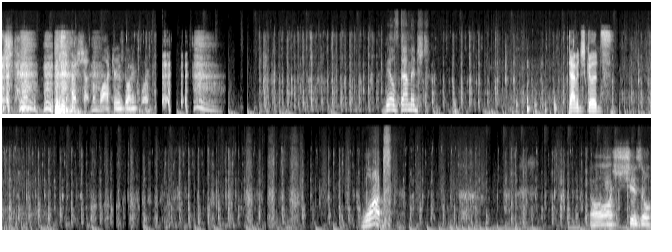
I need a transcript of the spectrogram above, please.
I shot the blocker he was going for. Neil's damaged. Damaged goods. What? Oh, shizzle.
